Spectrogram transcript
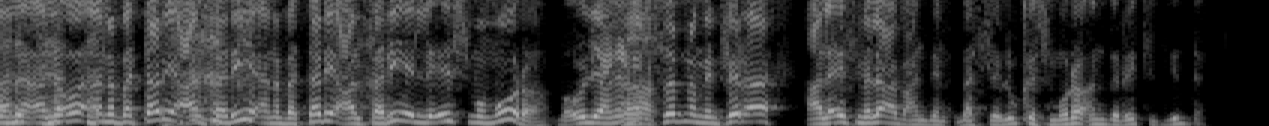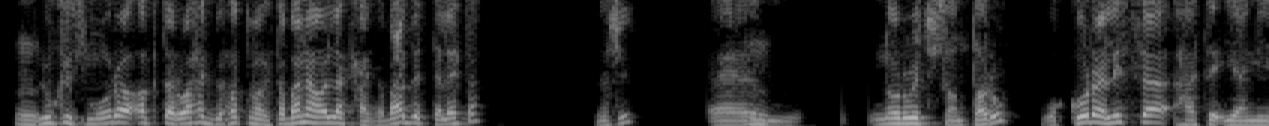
إيه أنا أنا أنا بتريق على الفريق أنا بتريق على الفريق اللي اسمه مورا بقول يعني إحنا آه. خسرنا من فرقة على اسم لاعب عندنا بس لوكاس مورا underrated جدا. لوكاس مورا أكتر واحد بيحط مج... طب أنا هقول لك حاجة بعد الثلاثه ماشي؟ نورويتش سنتروا والكرة لسه هت يعني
